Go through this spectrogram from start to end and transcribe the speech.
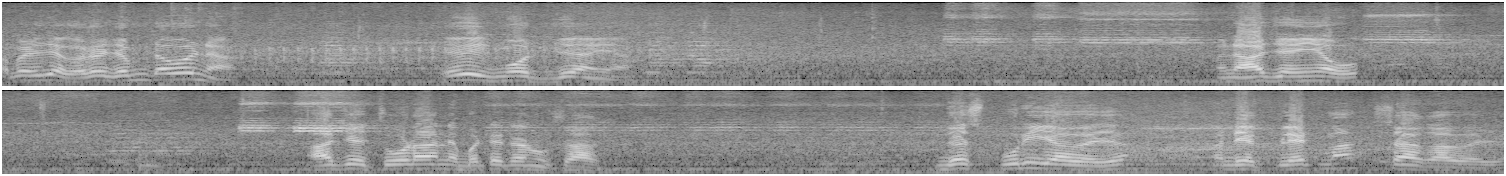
આપણે જે ઘરે જમતા હોય ને, એવી જ મોજ છે અહીંયા. અને આજે અહીંયા આજે ચોળા અને બટેટાનું શાક. દસ પૂરી આવે છે અને એક પ્લેટમાં શાક આવે છે.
